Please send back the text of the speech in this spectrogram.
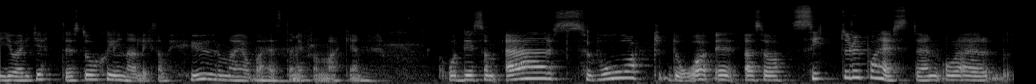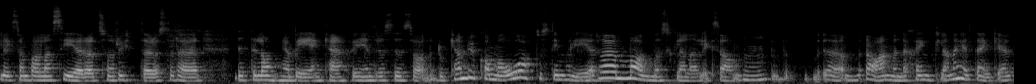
gör jättestor skillnad liksom hur man jobbar Mm. hästen ifrån marken. Mm. Och det som är svårt då, eh, alltså sitter du på hästen och är liksom balanserad som ryttare och sådär, lite långa ben kanske i en dressyrsadel, då kan du komma åt och stimulera magmusklerna liksom. Mm. Eh, Ja, använda skänklarna helt enkelt.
